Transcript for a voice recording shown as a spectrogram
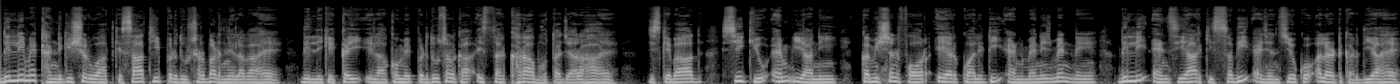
दिल्ली में ठंड की शुरुआत के साथ ही प्रदूषण बढ़ने लगा है। दिल्ली के कई इलाकों में प्रदूषण का स्तर खराब होता जा रहा है। जिसके बाद सी क्यू एम यानी commission for air quality and management ने दिल्ली एनसीआर की सभी एजेंसियों को अलर्ट कर दिया है।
